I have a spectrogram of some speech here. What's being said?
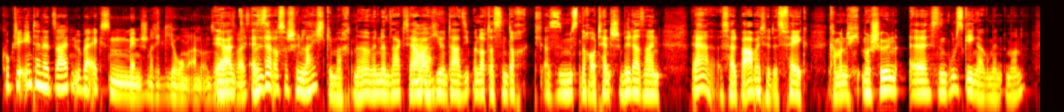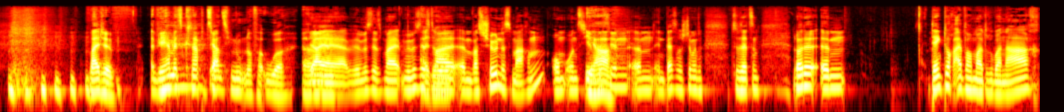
guck dir Internetseiten über Echsenmenschenregierungen an und so. Ja, weißt es ist halt auch so schön leicht gemacht, ne? Wenn du dann sagst, ja, ja, aber hier und da sieht man doch, das sind doch, also es müssten doch authentische Bilder sein. Ja, ist halt bearbeitet, ist fake. Kann man nicht immer schön, äh, ist ein gutes Gegenargument immer, ne? Malte, wir haben jetzt knapp 20 ja. Minuten auf der Uhr. Ähm, ja, ja, ja. Wir müssen jetzt mal, wir müssen jetzt also, mal ähm, was Schönes machen, um uns hier ja. ein bisschen ähm, in bessere Stimmung zu setzen. Leute, ähm, denkt doch einfach mal drüber nach,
